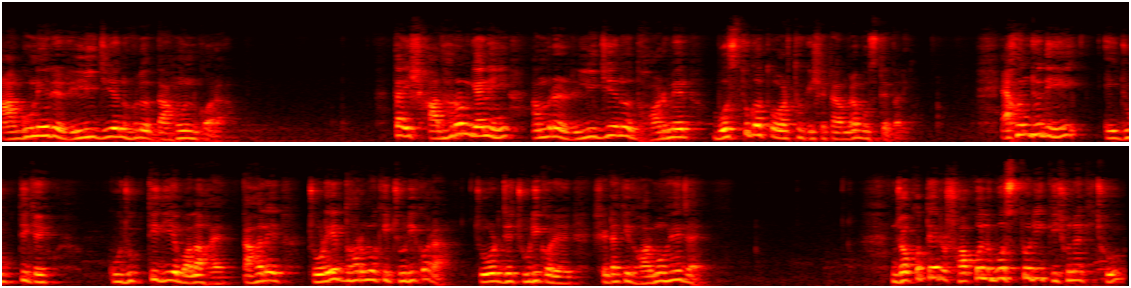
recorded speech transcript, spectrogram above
আগুনের রিলিজিয়ন হলো দাহন করা। তাই সাধারণ জ্ঞানেই আমরা রিলিজিয়ন ও ধর্মের বস্তুগত অর্থ কি সেটা আমরা বুঝতে পারি। এখন যদি এই যুক্তিকে কুযুক্তি দিয়ে বলা হয়, তাহলে চোরের ধর্ম কি চুরি করা? চোর যে চুরি করে, সেটা কি ধর্ম হয়ে যায়? জগতের সকল বস্তুরই কিছু না কিছু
